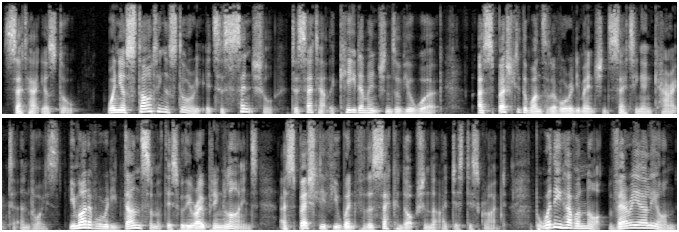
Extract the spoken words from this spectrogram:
set out your stall. When you're starting a story, it's essential to set out the key dimensions of your work especially the ones that I've already mentioned setting and character and voice. You might have already done some of this with your opening lines, especially if you went for the second option that I just described. But whether you have or not, very early on,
